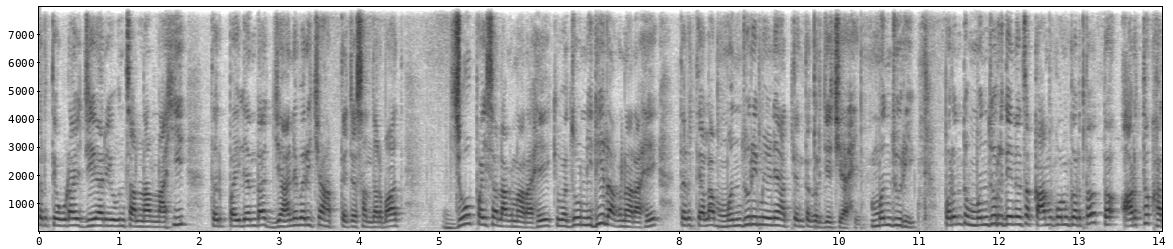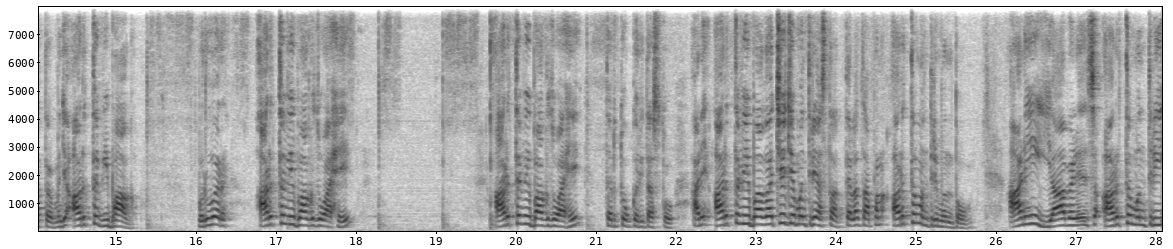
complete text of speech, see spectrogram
तर तेवढा जी आर येऊन चालणार नाही. तर पहिल्यांदा जानेवारीच्या हप्त्याच्या संदर्भात जो पैसा लागणार आहे किंवा जो निधी लागणार आहे तर त्याला मंजुरी मिळणे अत्यंत गरजेची आहे. मंजुरी. परंतु मंजुरी देण्याचं काम कोण करतं? तर अर्थ खातं म्हणजे अर्थ विभाग. बरोबर? अर्थ विभाग जो आहे अर्थ विभाग जो आहे तर तो करीत असतो. आणि अर्थ विभागाचे जे मंत्री असतात त्यालाच आपण अर्थमंत्री म्हणतो. आणि यावेळेस अर्थमंत्री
